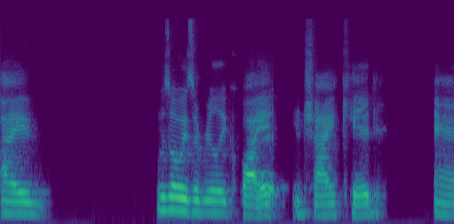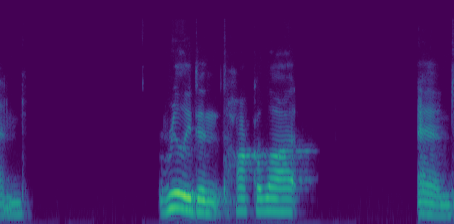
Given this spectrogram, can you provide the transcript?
I was always a really quiet and shy kid and really didn't talk a lot and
